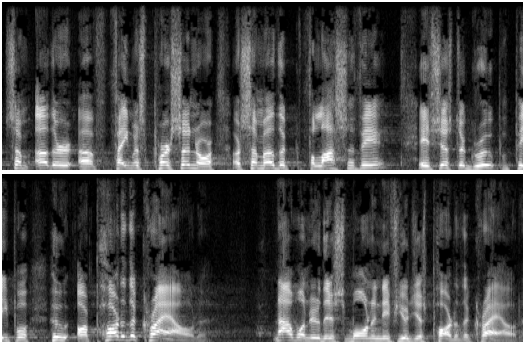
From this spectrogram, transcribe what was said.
some other uh, famous person or, or some other philosophy. It's just a group of people who are part of the crowd. Now, I wonder this morning if you're just part of the crowd,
